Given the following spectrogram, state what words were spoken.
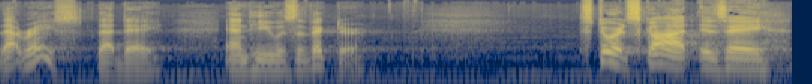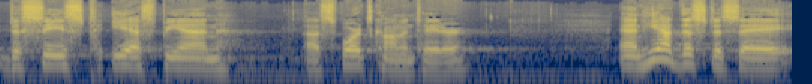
that race that day, and he was the victor. Stuart Scott is a deceased ESPN uh, sports commentator, and he had this to say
